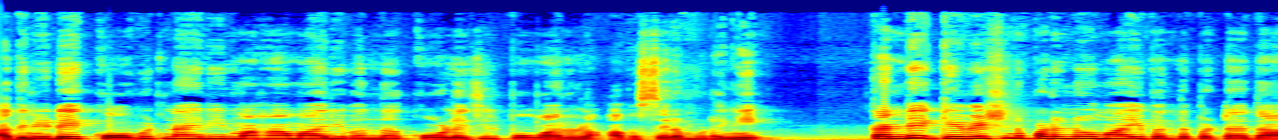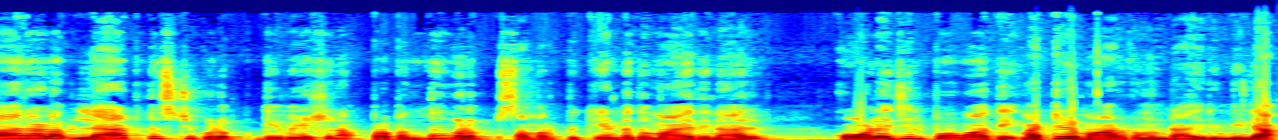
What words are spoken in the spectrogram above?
അതിനിടെ കോവിഡ് നയന്റീൻ മഹാമാരി വന്ന് കോളേജിൽ പോകാനുള്ള അവസരം മുടങ്ങി. തന്റെ ഗവേഷണ പഠനവുമായി ബന്ധപ്പെട്ട ധാരാളം ലാബ് ടെസ്റ്റുകളും ഗവേഷണ പ്രബന്ധങ്ങളും സമർപ്പിക്കേണ്ടതുമായതിനാൽ കോളേജിൽ പോവാതെ മറ്റൊരു മാർഗമുണ്ടായിരുന്നില്ല.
